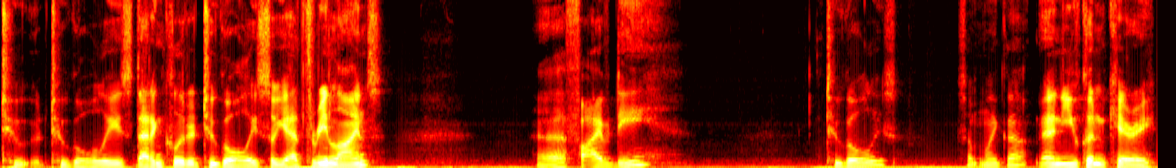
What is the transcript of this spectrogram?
two two goalies. That included two goalies, so you had three lines. Uh, 5D, two goalies, something like that, and you couldn't carry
